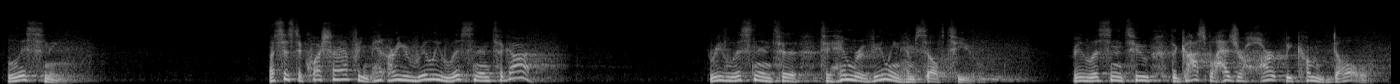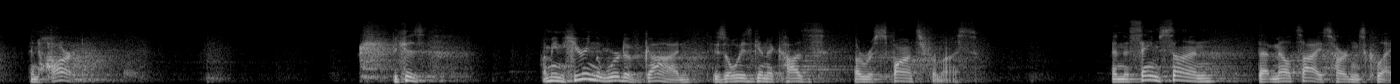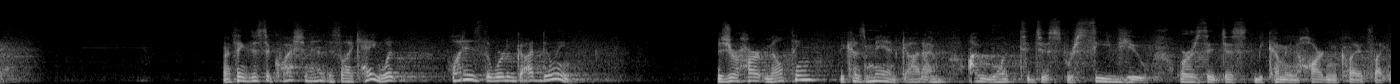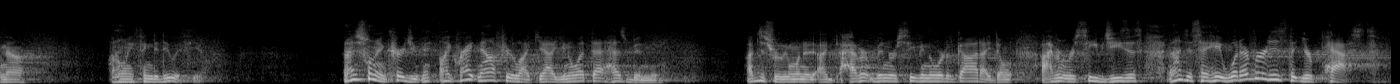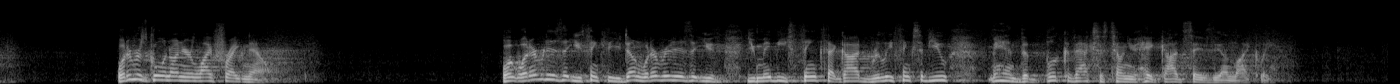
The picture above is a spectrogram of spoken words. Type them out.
listening. That's just a question I have for you, man. Are you really listening to God? Are you listening to, to Him revealing Himself to you? Are you listening to the gospel? Has your heart become dull and hard? Because, I mean, hearing the word of God is always going to cause a response from us. And the same sun that melts ice hardens clay. I think just a question, man, is like, hey, what, what is the word of God doing? Is your heart melting? Because, man, God, I, I want to just receive you. Or is it just becoming hardened clay? It's like, no, I don't want anything to do with you. And I just want to encourage you, man, like right now, if you're like, yeah, you know what, that has been me. I just really wanted, I haven't been receiving the word of God. I don't, I haven't received Jesus. And I just say, hey, whatever it is that you're past, whatever's going on in your life right now, Whatever it is that you think that you've done, whatever it is that you you maybe think that God really thinks of you, man, the book of Acts is telling you, hey, God saves the unlikely.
